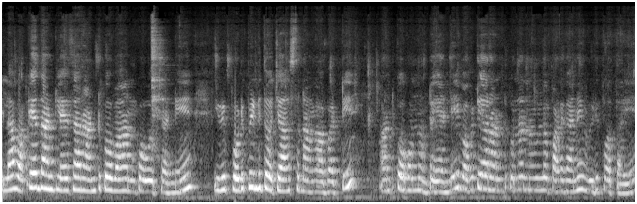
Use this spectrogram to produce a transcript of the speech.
ఇలా ఒకే దాంట్లో వేసాను అంటుకోవా అనుకోవచ్చండి. ఇవి పొడిపిండితో చేస్తున్నాం కాబట్టి అంటుకోకుండా ఉంటాయండి. ఒకటి ఆరు అంటుకున్న నూనెలో పడగానే విడిపోతాయి.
